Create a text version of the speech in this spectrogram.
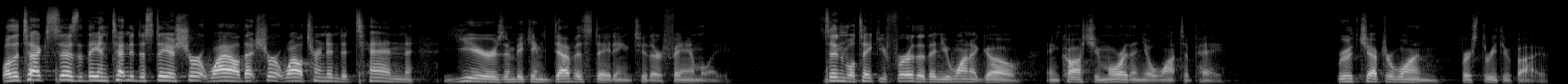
Well, the text says that they intended to stay a short while. That short while turned into 10 years and became devastating to their family. Sin will take you further than you want to go and cost you more than you'll want to pay. Ruth chapter 1, verse 3 through 5.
